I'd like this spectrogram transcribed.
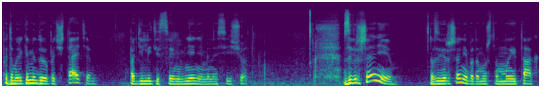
Поэтому рекомендую, почитайте, поделитесь своими мнениями на сей счет. В завершении, в завершении, потому что мы и так,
